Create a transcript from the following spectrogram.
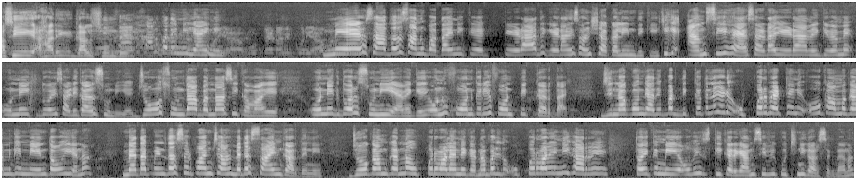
ਅਸੀਂ ਹਰ ਇੱਕ ਗੱਲ ਸੁਣਦੇ ਹਾਂ। ਸਾਨੂੰ ਕਦੇ ਮਿਲਿਆ ਹੀ ਨਹੀਂ। ਮੇਅਰ ਸਾਹਿਬ ਦਾ ਤਾਂ ਸਾਨੂੰ ਪਤਾ ਹੀ ਨਹੀਂ ਕਿ ਕਿਹੜਾ ਹੈ ਤੇ ਕਿਹੜਾ ਨਹੀਂ, ਸਾਨੂੰ ਸ਼ਕਲ ਹੀ ਨਹੀਂ ਦਿਖੀ। ਠੀਕ ਹੈ ਐਮਸੀ ਹੈ ਸਾਡਾ ਜਿਹੜਾ ਐਵੇਂ ਕਿਵੇਂ, ਮੈਂ ਉਹਨੇ ਇੱਕ ਦੋ ਵਾਰੀ ਸਾਡੀ ਗੱਲ ਸੁਣੀ ਹੈ। ਜੋ ਸੁਣਦਾ ਬੰਦਾ ਅਸੀਂ ਕਵਾਂਗੇ, ਉਹਨੇ ਇੱਕ ਦੋ ਵਾਰ ਸੁਣੀ ਹੈ ਐਵੇਂ ਕਿ ਉਹਨੂੰ ਫੋਨ ਕਰੀਏ ਫੋਨ ਪਿਕ ਕਰਦਾ ਹੈ। ਜਿੰਨਾ ਕੋਲ ਆਦੇ ਪਰ ਦਿੱਕਤ ਨਾ ਜਿਹੜੇ ਉੱਪਰ ਬੈਠੇ ਨੇ, ਉਹ ਕੰਮ ਕਰਨਗੇ ਮੇਨ ਤਾਂ ਉਹੀ ਹੈ ਨਾ। ਮੈਂ ਤਾਂ ਪਿੰਡ ਦਾ ਸਰਪੰਚ ਆ ਮੈਂ ਤਾਂ ਸਾਈਨ ਕਰਦੇ ਨੇ ਜੋ ਕੰਮ ਕਰਨਾ, ਉੱਪਰ ਵਾਲਿਆਂ ਨੇ ਕਰਨਾ, ਪਰ ਜਦੋਂ ਉੱਪਰ ਵਾਲੇ ਨਹੀਂ ਕਰ ਰਹੇ, ਤਾਂ ਇੱਕ ਮੇ ਉਹ ਵੀ ਕੀ ਕਰੇਗਾ ਐਮਸੀ ਵੀ ਕੁਝ ਨਹੀਂ ਕਰ ਸਕਦਾ ਨਾ।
